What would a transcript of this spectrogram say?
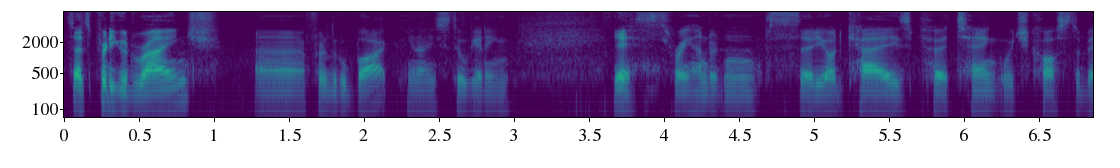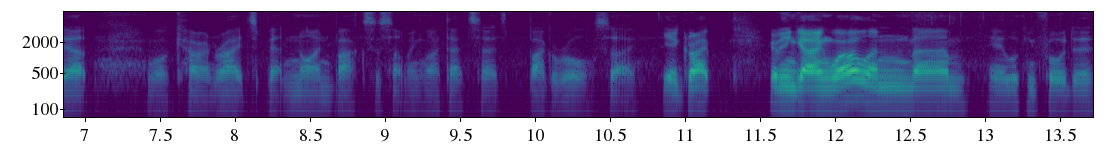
So it's pretty good range uh, for a little bike. You know, you're still getting yeah 330 odd k's per tank, which cost about well current rates about nine bucks or something like that. So it's bugger all. So yeah, great. Everything going well, and um, yeah, looking forward to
